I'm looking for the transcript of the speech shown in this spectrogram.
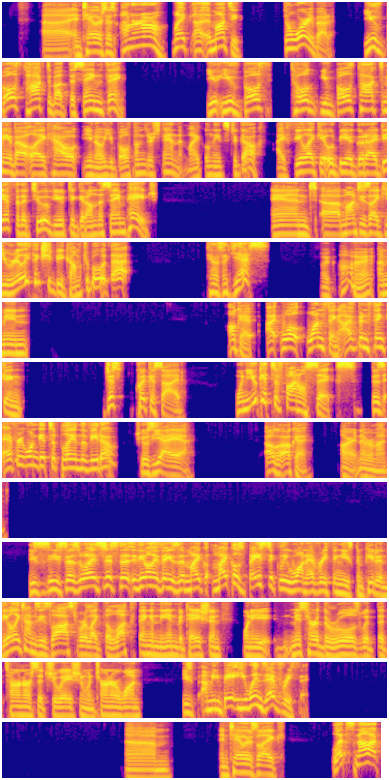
Uh, and Taylor says, "Oh no, no, no, Mike, uh, Monte, don't worry about it. You've both talked about the same thing. You you've both told you've both talked to me about like how you know you both understand that Michael needs to go. I feel like it would be a good idea for the two of you to get on the same page. And uh, Monte's like, "You really think she'd be comfortable with that?" Taylor's like, "Yes." Like, all right. I mean, okay. I well, one thing I've been thinking. Just quick aside, when you get to final six, does everyone get to play in the veto? She goes, "Yeah, yeah." Oh, okay. All right, never mind. He's, he says, well, it's just the, the only thing is that Michael Michael's basically won everything he's competed in. The only times he's lost were like the luck thing and the invitation when he misheard the rules with the Turner situation when Turner won. He's, I mean, he wins everything. Um, and Taylor's like, let's not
